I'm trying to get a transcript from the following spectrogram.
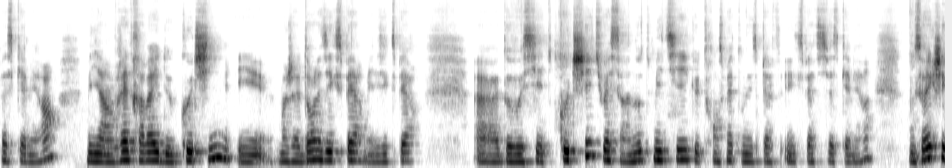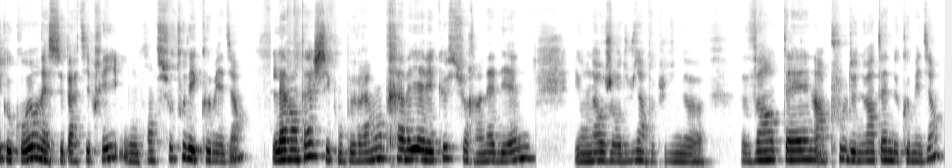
face caméra, mais il y a un vrai travail de coaching. Et moi, j'adore les experts, mais les experts euh, doivent aussi être coachés. Tu vois, c'est un autre métier que de transmettre ton expertise face caméra. Donc, c'est vrai que chez Kokoro, on a ce parti pris où on prend surtout des comédiens. L'avantage, c'est qu'on peut vraiment travailler avec eux sur un ADN. Et on a aujourd'hui un peu plus d'une vingtaine, un pool d'une vingtaine de comédiens.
